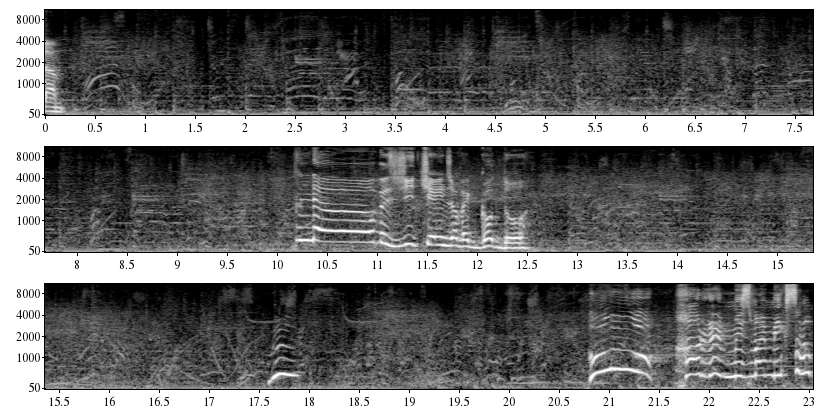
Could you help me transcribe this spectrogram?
I'm. No, the G change of a Goddo. Oh, how did I miss my mix-up?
